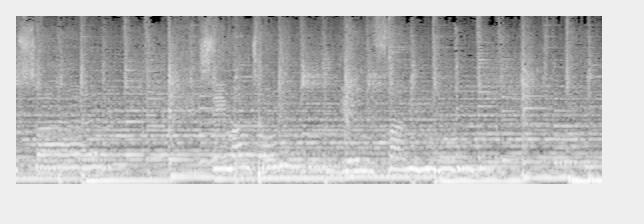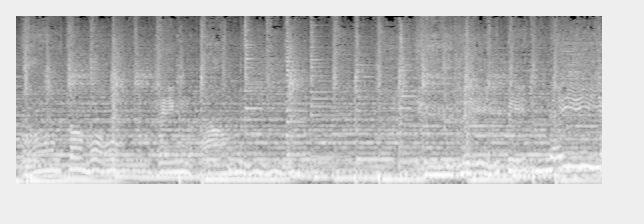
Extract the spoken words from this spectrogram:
是某种缘分，我多么庆幸。如离别你，亦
